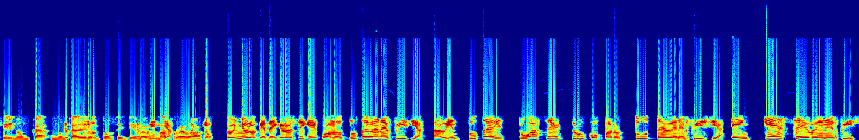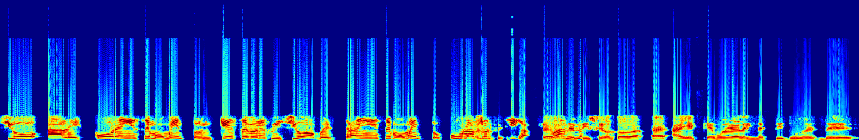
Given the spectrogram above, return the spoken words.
si, nunca, nunca dieron positivo en una prueba? Toño, Toño, lo que te quiero decir es que cuando tú te beneficias, está bien, tú te tú haces el truco, pero tú te beneficias. ¿En qué se benefició Alex Cora en ese momento? ¿En qué se benefició a Beltrán en ese momento? Una Se sortija. Se benefició toda. Ahí es que voy a la ineptitud de, de-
